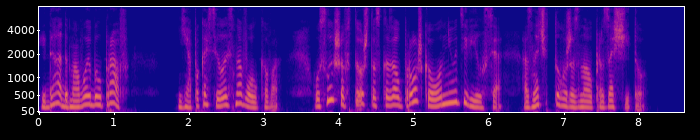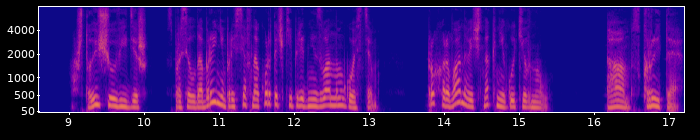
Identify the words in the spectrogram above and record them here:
И да, домовой был прав. Я покосилась на Волкова. Услышав то, что сказал Прошка, он не удивился, а значит, тоже знал про защиту. «А что еще видишь?» — спросил Добрыня, присев на корточки перед незваным гостем. Прохор Иванович на книгу кивнул. «Там, скрытая».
